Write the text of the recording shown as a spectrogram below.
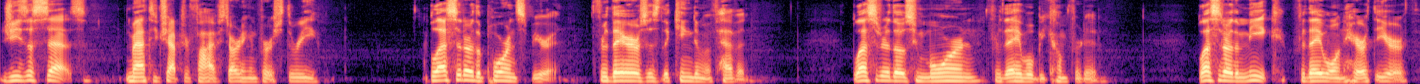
Jesus says, Matthew chapter 5, starting in verse 3 Blessed are the poor in spirit, for theirs is the kingdom of heaven. Blessed are those who mourn, for they will be comforted. Blessed are the meek, for they will inherit the earth.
